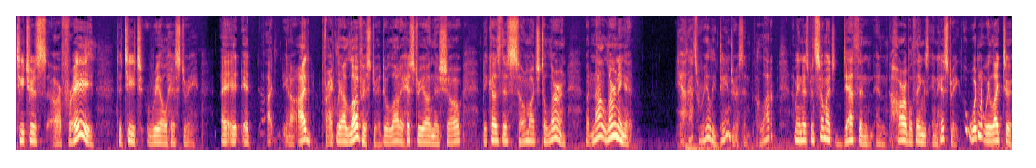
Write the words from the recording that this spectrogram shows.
teachers are afraid to teach real history. It, it, I, you know, I frankly I love history. I do a lot of history on this show because there's so much to learn. But not learning it, yeah, that's really dangerous. And a lot of, I mean, there's been so much death and, and horrible things in history. Wouldn't we like to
